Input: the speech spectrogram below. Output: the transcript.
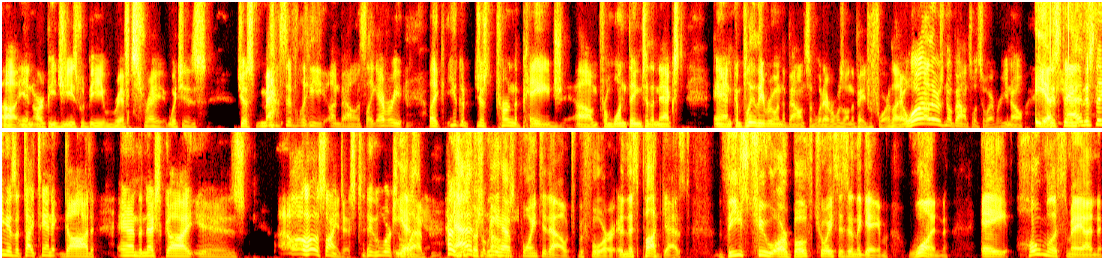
Uh, in RPGs would be Rifts, right? Which is just massively unbalanced. Like every like you could just turn the page um, from one thing to the next and completely ruin the balance of whatever was on the page before. Like, well, there's no balance whatsoever. You know, yes, this thing as- this thing is a Titanic god, and the next guy is a scientist who works in Yes. the lab. Has as we powers. have pointed out before in this podcast, these two are both choices in the game. One, a homeless man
